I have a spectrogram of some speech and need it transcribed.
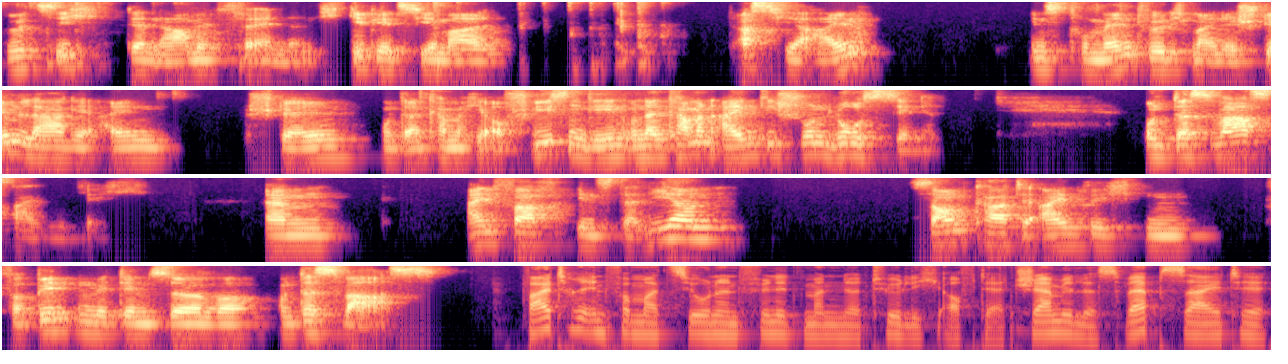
wird sich der Name verändern. Ich gebe jetzt hier mal das hier ein. Instrument würde ich meine Stimmlage einstellen und dann kann man hier auf Schließen gehen und dann kann man eigentlich schon lossingen. Und das war's eigentlich. Ähm, einfach installieren, Soundkarte einrichten, verbinden mit dem Server und das war's. Weitere Informationen findet man natürlich auf der Jamulus Webseite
